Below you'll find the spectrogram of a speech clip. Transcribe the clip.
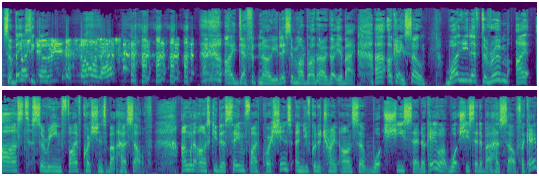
so basically. Someone else. I definitely no. You listen, my brother. I got your back. Uh, okay, so while you left the room, I asked Serene five questions about herself. I'm going to ask you the same five questions, and you've got to try and answer what she said. Okay, Well, what she said about herself. Okay.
